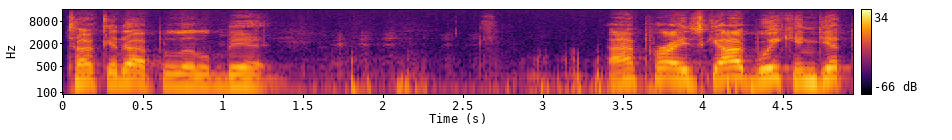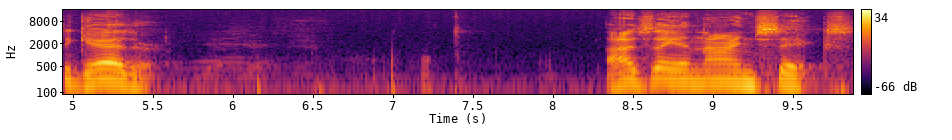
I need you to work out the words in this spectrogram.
tuck it up a little bit. I praise God we can get together. Isaiah 9 6.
